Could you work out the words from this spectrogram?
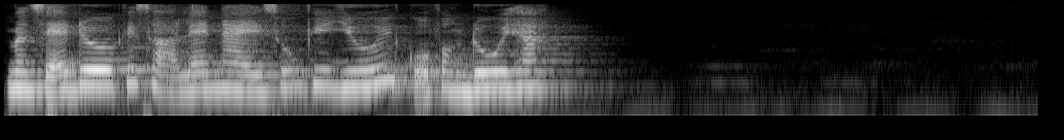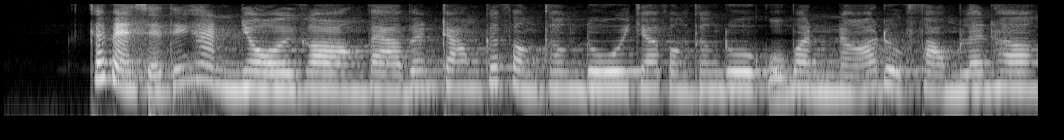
Mình sẽ đưa cái sợi len này xuống phía dưới của phần đuôi ha các bạn sẽ tiến hành nhồi gòn vào bên trong cái phần thân đuôi cho phần thân đuôi của mình nó được phồng lên hơn.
